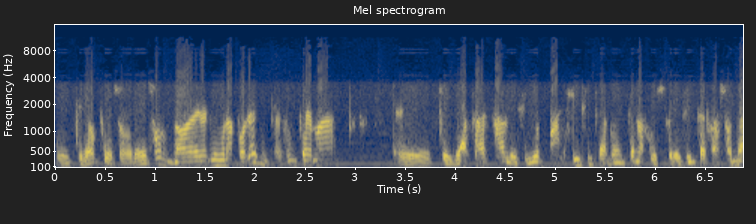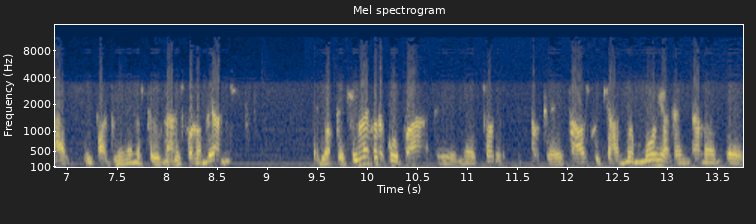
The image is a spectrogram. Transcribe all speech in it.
Eh, creo que sobre eso no debe haber ninguna polémica. Es un tema eh, que ya está establecido pacíficamente en la justicia internacional y también en los tribunales colombianos. Eh, lo que sí me preocupa, eh, Néstor, porque he estado escuchando muy atentamente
